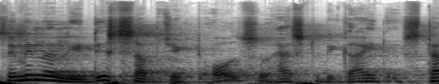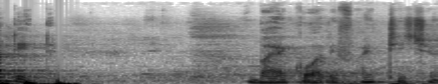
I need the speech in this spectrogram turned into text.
Similarly, this subject also has to be guided, studied by a qualified teacher.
